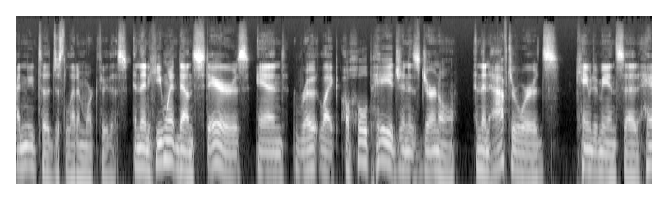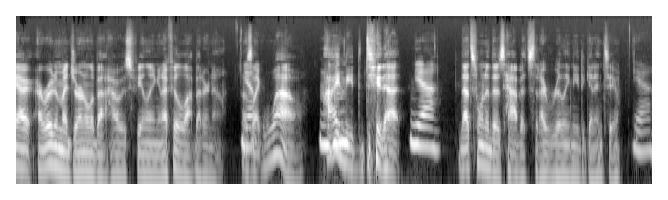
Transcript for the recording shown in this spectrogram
I need to just let him work through this. And then he went downstairs and wrote like a whole page in his journal. And then afterwards came to me and said, Hey, I, I wrote in my journal about how I was feeling and I feel a lot better now. I was like, wow, I mm-hmm. need to do that. Yeah. That's one of those habits that I really need to get into. Yeah,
